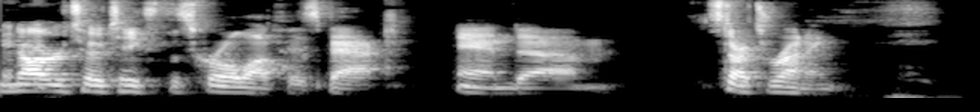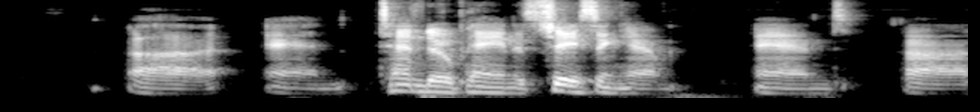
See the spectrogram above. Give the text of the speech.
Naruto takes the scroll off his back and um, starts running. Uh, and Tendo Pain is chasing him, and uh,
